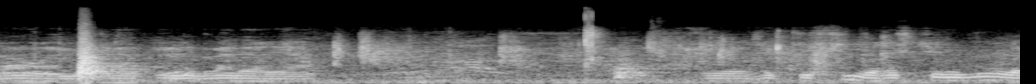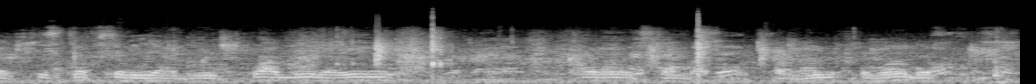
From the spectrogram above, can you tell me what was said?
en un mètre mètre derrière. Je rectifie, il reste une boule à Christophe Sevilla, donc trois boules à une pour les Hauts-de-France, trois boules pour les Hauts-de-France.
